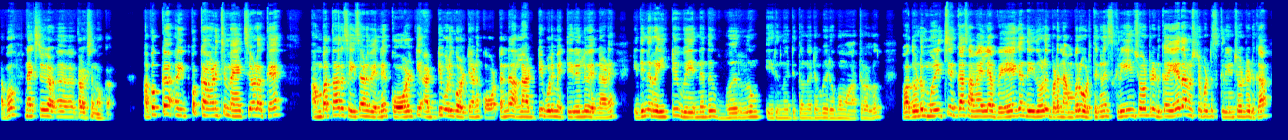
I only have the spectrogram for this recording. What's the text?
ആണ് അപ്പോ നെക്സ്റ്റ് കളക്ഷൻ നോക്കാം. അപ്പൊ ഇപ്പൊ കാണിച്ച മാച്ചുകളൊക്കെ അമ്പത്തി ആറ് സൈസ് ആണ് വരുന്നത്. ക്വാളിറ്റി അടിപൊളി ക്വാളിറ്റിയാണ് കോട്ടന്റെ നല്ല അടിപൊളി മെറ്റീരിയൽ വരുന്നതാണ്. ഇതിന് റേറ്റ് വരുന്നത് വെറും ഇരുന്നൂറ്റി തൊണ്ണൂറ്റൊമ്പത് രൂപ മാത്രമേ ഉള്ളൂ. അപ്പൊ അതുകൊണ്ട് മുഴിച്ച് നിൽക്കാൻ സമയമില്ല. വേഗം ചെയ്തോളൂ. ഇവിടെ നമ്പർ കൊടുത്തിങ്ങനെ സ്ക്രീൻഷോട്ട് എടുക്കുക. ഏതാണ് ഇഷ്ടപ്പെട്ട് സ്ക്രീൻഷോട്ട് എടുക്കുക.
